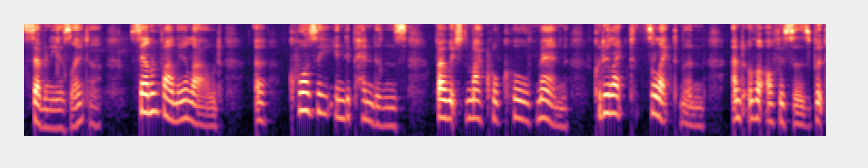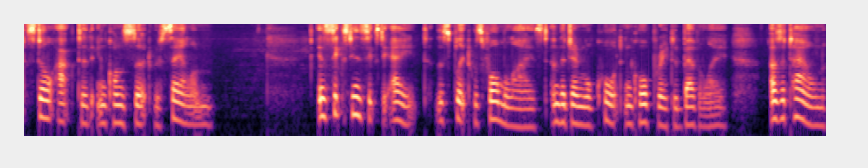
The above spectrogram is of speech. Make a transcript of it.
Seven years later, Salem finally allowed a quasi independence by which the Mackerel Cove men could elect selectmen and other officers but still acted in concert with Salem. In 1668, the split was formalised and the General Court incorporated Beverley as a town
